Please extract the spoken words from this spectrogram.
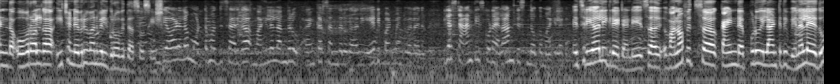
అండ్ ఓవరాల్గా each and every one will grow with association విజయవాడలో మొట్టమొదటిసారిగా మహిళలందరూ యాంకర్స్ అందరూ కానీ ఏ డిపార్ట్మెంట్ వెళ్ళైనా ఇలా స్టాండ్ తీసుకోవడం ఎలా అనిపిస్తుంది ఒక మహిళగా ఇట్స్ రియలీ గ్రేట్ అండి. It's one of its kind ఎప్పుడు ఇలాంటిది వినలేదు.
